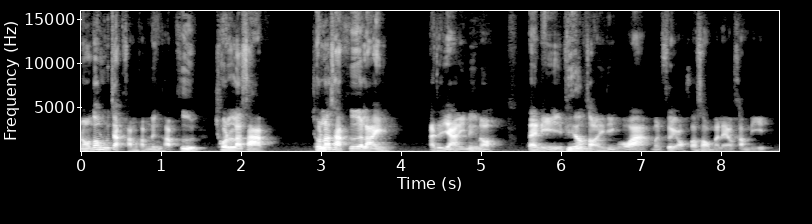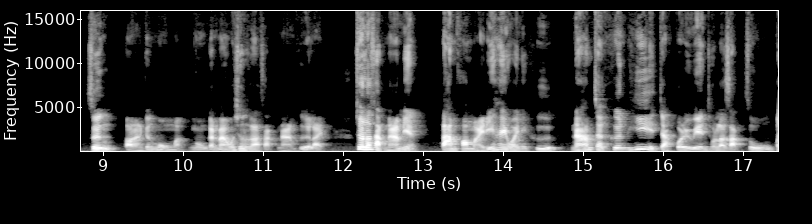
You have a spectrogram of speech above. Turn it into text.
น้องต้องรู้จักคำคำหนึ่งครับ คือชนละศักดิ์ชนละศักดิ์คืออะไร อาจจะยากนิดนึงเนาะแต่นี้พี่ต้องสอนจริงๆเพราะว่ามันเคยออกข้อสอบมาแล้วคำนี้ ซึ่งตอนนั้นก็งงมางงกันมากว่าชนละศักดิ์น้ำคืออะไร ชนละศักดิ์น้ำเนี่ยตามความหมายที่ให้ไว้เนี่ยคือ น้ำจะเคลื่อนที่จากบริเวณชนละศักดิ์สูง ไป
